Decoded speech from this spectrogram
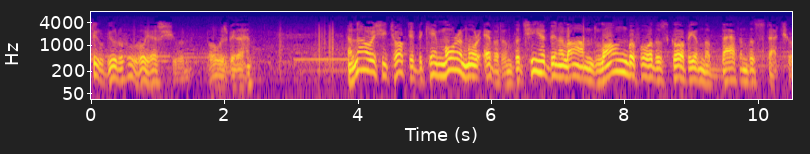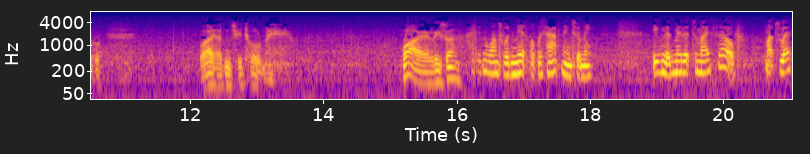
Still beautiful, oh, yes, she would always be that. And now, as she talked, it became more and more evident that she had been alarmed long before the scorpion, the bat, and the statue. Why hadn't she told me? Why, Lisa? I didn't want to admit what was happening to me. Even admit it to myself, much less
